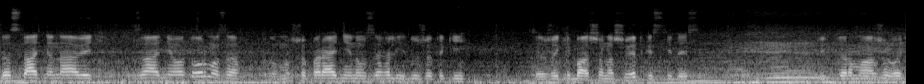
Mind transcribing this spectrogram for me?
Достатньо навіть заднього тормоза, тому що передній ну, взагалі дуже такий. Це вже хіба що на швидкості десь підтормажувати.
